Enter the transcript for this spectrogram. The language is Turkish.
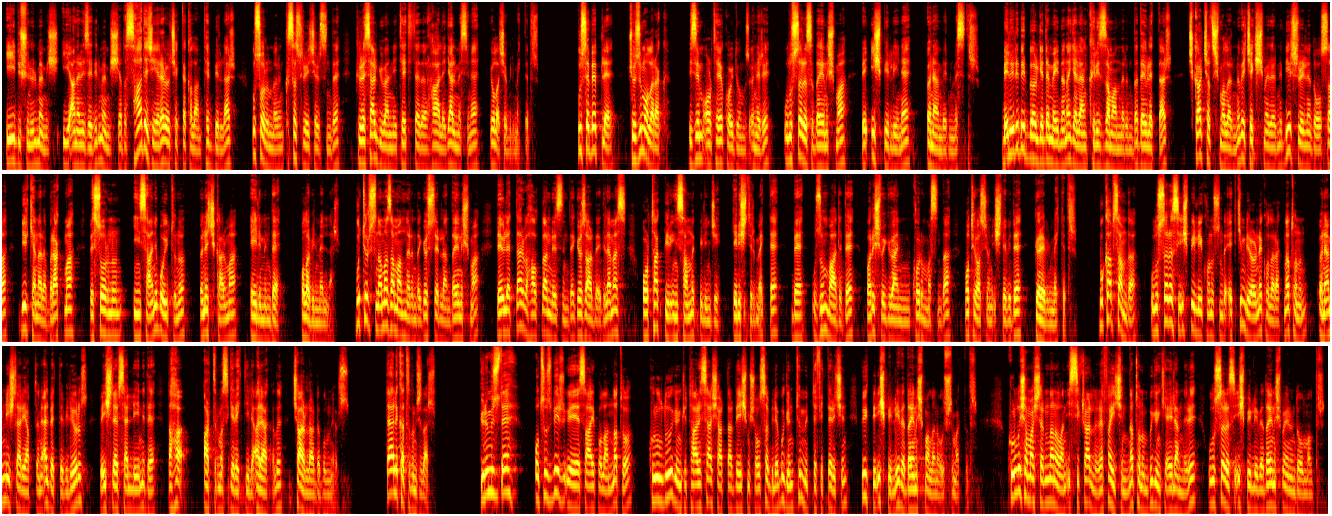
iyi düşünülmemiş, iyi analiz edilmemiş ya da sadece yerel ölçekte kalan tedbirler bu sorunların kısa süre içerisinde küresel güvenliği tehdit eder hale gelmesine yol açabilmektedir. Bu sebeple çözüm olarak bizim ortaya koyduğumuz öneri uluslararası dayanışma ve işbirliğine önem verilmesidir. Belirli bir bölgede meydana gelen kriz zamanlarında devletler çıkar çatışmalarını ve çekişmelerini bir süreliğine de olsa bir kenara bırakma ve sorunun insani boyutunu öne çıkarma eğiliminde olabilmeliler. Bu tür sınama zamanlarında gösterilen dayanışma devletler ve halklar nezdinde göz ardı edilemez, ortak bir insanlık bilinci geliştirmekte ve uzun vadede barış ve güvenliğin korunmasında motivasyon işlevi de görebilmektedir. Bu kapsamda uluslararası işbirliği konusunda etkin bir örnek olarak NATO'nun önemli işler yaptığını elbette biliyoruz ve işlevselliğini de daha arttırması gerektiğiyle alakalı çağrılarda bulunuyoruz. Değerli katılımcılar, günümüzde 31 üyeye sahip olan NATO, kurulduğu günkü tarihsel şartlar değişmiş olsa bile bugün tüm müttefikler için büyük bir işbirliği ve dayanışma alanı oluşturmaktadır. Kuruluş amaçlarından olan istikrarlı refah için NATO'nun bugünkü eylemleri uluslararası işbirliği ve dayanışma yönünde olmalıdır.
